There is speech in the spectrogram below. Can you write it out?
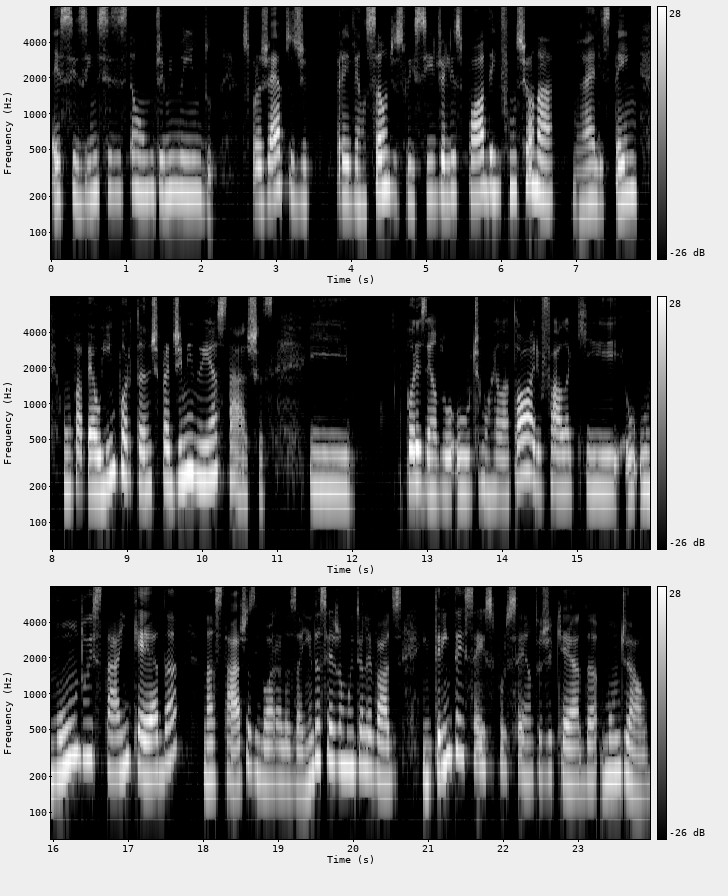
esses índices estão diminuindo. Os projetos de prevenção de suicídio, eles podem funcionar, né? Eles têm um papel importante para diminuir as taxas. E por exemplo, o último relatório fala que o, mundo está em queda nas taxas, embora elas ainda sejam muito elevadas, em 36% de queda mundial.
